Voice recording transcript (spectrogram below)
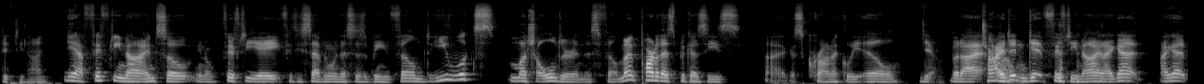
59. yeah 59 so you know 58 57 when this is being filmed he looks much older in this film And part of that's because he's i guess chronically ill Yeah. but i i didn't get 59 i got i got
